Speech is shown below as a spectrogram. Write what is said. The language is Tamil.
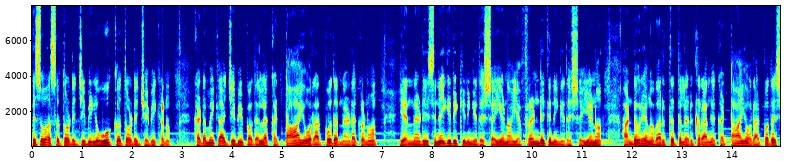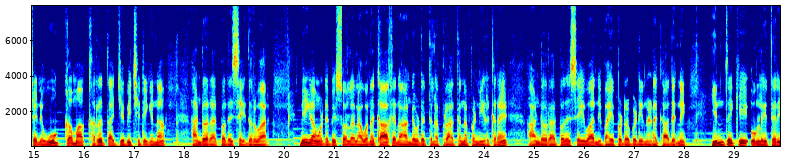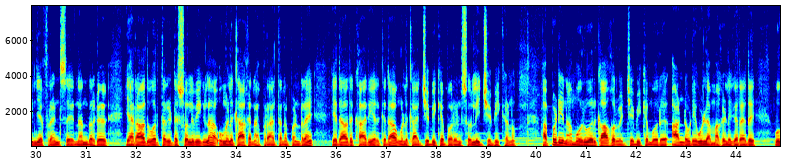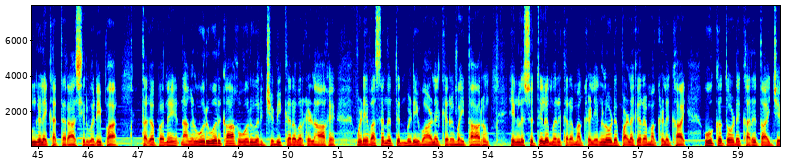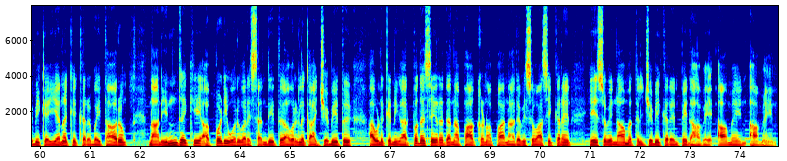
விசுவாசத்தோட ஜெபிங்க ஊக்கத்தோட ஜெபிக்கணும். கடமைக்காக ஜெபிப்பதில் கட்டாயம் ஒரு அற்புதம் நடக்கணும். என்னுடைய சிநேகிதிக்கு நீங்கள் இதை செய்யணும் என் ஃப்ரெண்டுக்கு நீங்கள் இதை செய்யணும். ஆண்டவரே அவங்க வருத்தத்தில் இருக்கிறாங்க கட்டாயம் ஒரு அற்புதம் செய்யணும். ஊக்கமாக கருத்தாக ஜெபிச்சிட்டிங்கன்னா ஆண்டவர் அற்புதம் செய்திருவார். நீங்கள் அவங்கள்ட்ட போய் சொல்லலாம் உனக்காக நான் ஆண்டவரிடத்தில் பிரார்த்தனை பண்ணியிருக்கிறேன். ஆண்டவர் அற்புதம் செய்வார் நீ பயப்படுறபடி நடக்காதுன்னு இன்றைக்கு உங்களுக்கு தெரிஞ்ச ஃப்ரெண்ட்ஸு நண்பர்கள் யாராவது ஒருத்தர்கிட்ட சொல்லுவீங்களா? உங்களுக்காக நான் பிரார்த்தனை பண்ணுறேன் ஏதாவது காரியம் இருக்குதா? உங்களுக்காக ஜெபிக்க போகிறேன்னு சொல்லி ஜெபிக்கணும். அப்படி நாம் ஒருவருக்காக ஒருவர் ஜெபிக்கும் போது ஆண்டவுடைய உள்ள மகளுகிறது உங்களை கத்தர் ஆசிர்வதிப்பார். தகப்பனே நாங்கள் ஒருவருக்காக ஒருவர் ஜெபிக்கிறவர்களாக உடைய வசனத்தின்படி வாழ கிருபை தாரும். எங்களை சுற்றிலும் இருக்கிற மக்கள் எங்களோடு பழகிற மக்களுக்காய் ஊக்கத்தோடு கருத்தாய் ஜெபிக்க எனக்கு கிருபை தாரும். நான் இன்றைக்கு அப்படி ஒருவரை சந்தித்து அவர்களுக்காய் ஜெபித்து அவளுக்கு நீங்கள் அற்புதம் செய்கிறத நான் பார்க்கணும். அப்பா நான் அதை விசுவாசிக்கிறேன். இயேசுவின் நாமத்தில் ஜெபிக்கிறேன். பிதாவே ஆமேன் ஆமேன்.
